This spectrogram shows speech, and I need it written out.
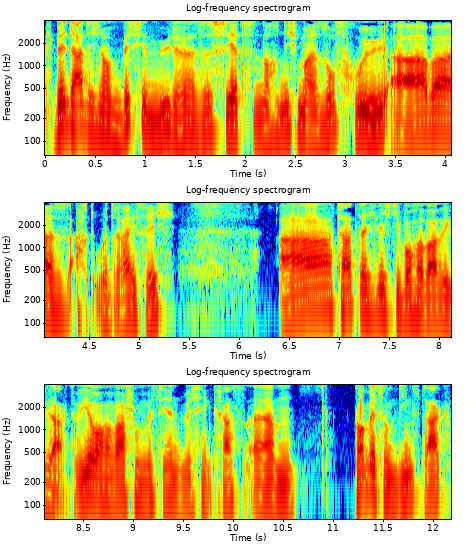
ich bin tatsächlich noch ein bisschen müde. Es ist jetzt noch nicht mal so früh, aber es ist 8.30 Uhr. Ah, tatsächlich, die Woche war, wie gesagt, die Woche war schon ein bisschen, ein bisschen krass. Ähm, kommen wir zum Dienstag.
